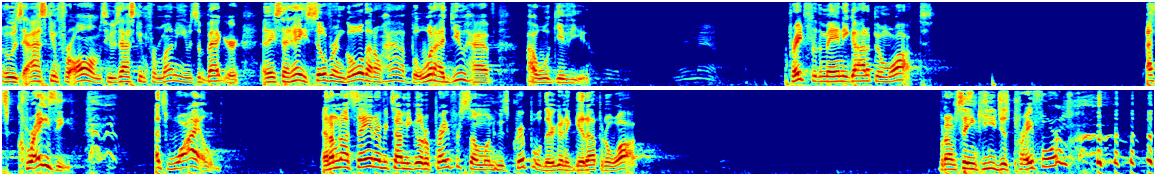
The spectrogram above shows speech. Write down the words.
who was asking for alms. He was asking for money. He was a beggar. And they said, Hey, silver and gold I don't have, but what I do have, I will give you. Amen. Prayed for the man. He got up and walked. That's crazy. That's wild. And I'm not saying every time you go to pray for someone who's crippled, they're going to get up and walk. But I'm saying, can you just pray for them?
